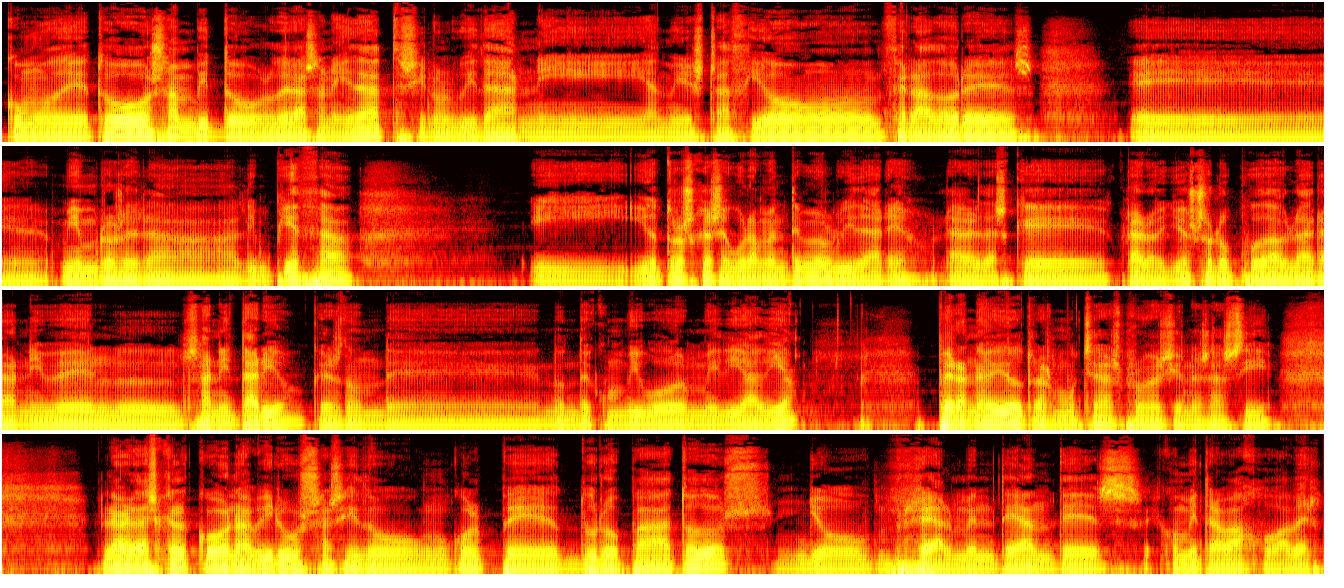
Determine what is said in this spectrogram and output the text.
como de todos ámbitos de la sanidad, sin olvidar ni administración, celadores, eh, miembros de la limpieza y, y, otros que seguramente me olvidaré. La verdad es que, claro, yo solo puedo hablar a nivel sanitario, que es donde, donde convivo en mi día a día, pero han habido otras muchas profesiones así. La verdad es que el coronavirus ha sido un golpe duro para todos. Yo realmente antes con mi trabajo, a ver,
